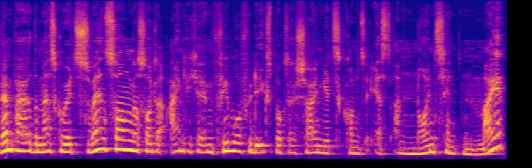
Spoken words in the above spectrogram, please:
Vampire the Masquerade Swan Song, das sollte eigentlich ja im Februar für die Xbox erscheinen. Jetzt kommt es erst am 19. Mai.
